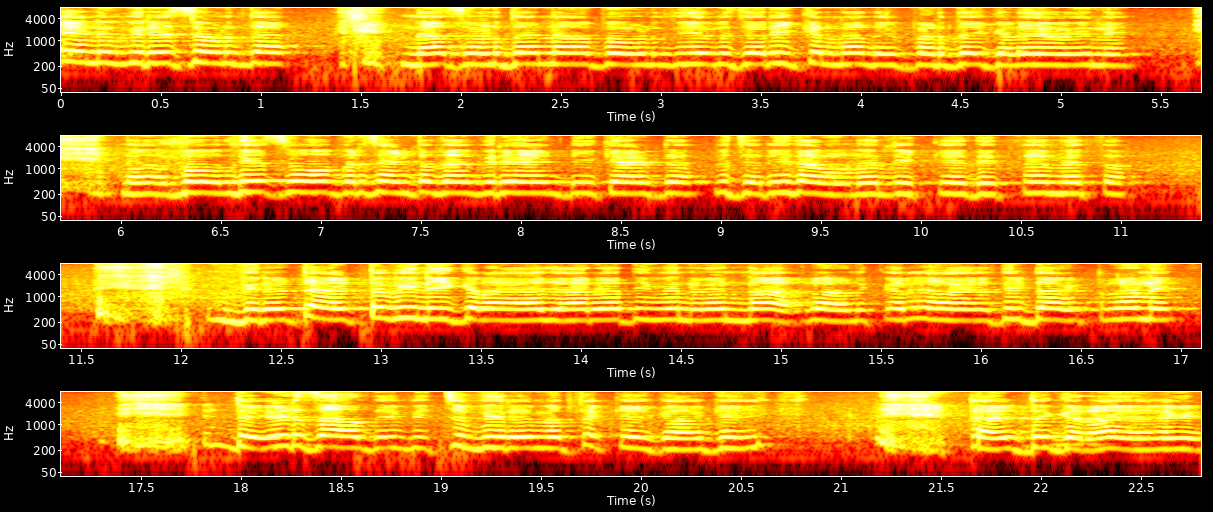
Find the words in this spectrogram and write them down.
ਇਹਨੂੰ ਵੀਰੇ ਸੁਣਦਾ, ਨਾ ਸੁਣਦਾ, ਨਾ ਬੋਲਦੀ ਹੈ, ਵਿਚਾਰੀ ਕੰਨਾਂ ਦੇ ਪਰਦੇ ਗਲੇ ਹੋਏ ਨੇ। ਨਾ ਬੋਲਦੀ ਹੈ 100% ਦਾ ਵੀਰੇ ਹੈਂਡੀਕੈਪਟ ਵਿਚਾਰੀ ਦਾ ਹੁਣ ਲਿਖ ਕੇ ਦਿੱਤਾ ਮੈਂ ਤੋਂ। ਵੀਰੇ ਟੈਸਟ ਵੀ ਨਹੀਂ ਕਰਾਇਆ ਜਾ ਰਿਹਾ ਸੀ, ਮੈਨੂੰ ਇੰਨਾ ਹੈਰਾਨ ਕਰਿਆ ਹੋਇਆ ਸੀ ਡਾਕਟਰਾਂ ਨੇ। ਡੇਢ ਸਾਲ ਦੇ ਵਿੱਚ ਵੀਰੇ ਮੈਂ ਧੱਕੇ ਖਾ ਕੇ ਟੈਸਟ ਕਰਾਇਆ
